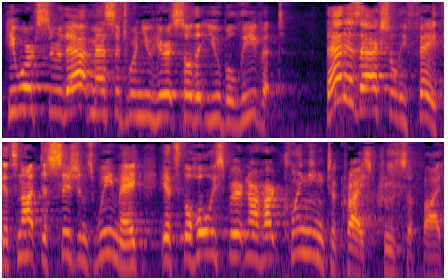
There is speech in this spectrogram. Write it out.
He works through that message when you hear it so that you believe it. That is actually faith. It's not decisions we make. It's the Holy Spirit in our heart clinging to Christ crucified.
